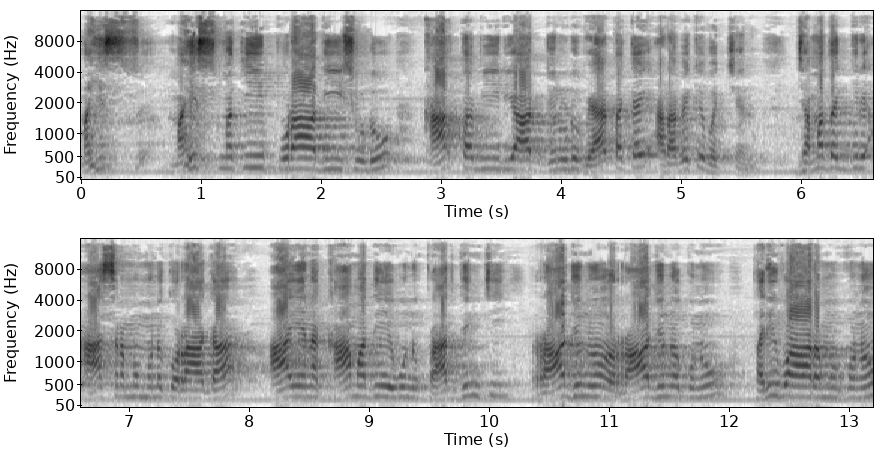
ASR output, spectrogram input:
మహిస్ మహిస్మతీపురాధీశుడు కార్తవీర్యార్జునుడు వేటకై అడవికి వచ్చాను. జమదగ్గిరి ఆశ్రమమునకు రాగా ఆయన కామదేవును ప్రార్థించి రాజును రాజునకును పరివారముకును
